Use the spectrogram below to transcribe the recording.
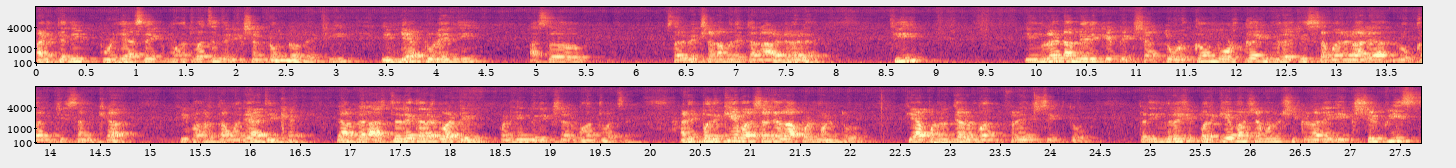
आणि त्यांनी पुढे असं एक महत्त्वाचं निरीक्षण नोंदवलं आहे की इंडिया टुडेनी असं सर्वेक्षणामध्ये त्यांना आढळलं की इंग्लंड अमेरिकेपेक्षा तोडकं मोडकं इंग्रजी समजणाऱ्या लोकांची संख्या ही भारतामध्ये अधिक आहे. हे आपल्याला आश्चर्यकारक वाटेल पण हे निरीक्षण महत्त्वाचं आहे. आणि परकीय भाषा ज्याला आपण म्हणतो की आपण जर्मन फ्रेंच शिकतो तर इंग्रजी परकीय भाषा म्हणून शिकणारे एकशे वीस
